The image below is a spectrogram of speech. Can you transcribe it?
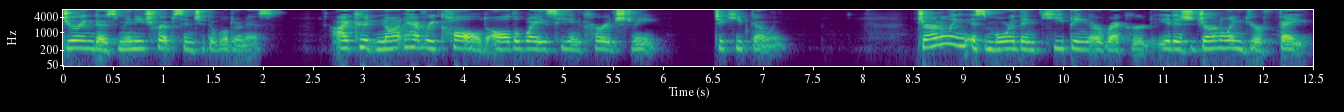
during those many trips into the wilderness. I could not have recalled all the ways he encouraged me to keep going. Journaling is more than keeping a record. It is journaling your faith.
